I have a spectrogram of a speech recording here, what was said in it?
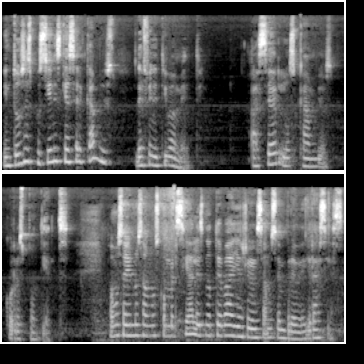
Entonces, pues tienes que hacer cambios, definitivamente. Hacer los cambios correspondientes. Vamos a irnos a unos comerciales, no te vayas, regresamos en breve. Gracias.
